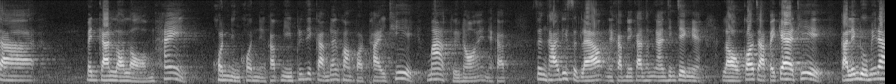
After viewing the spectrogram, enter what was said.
จะเป็นการหล่อหลอมให้คนหนึ่งคนเนี่ยครับมีพฤติกรรมด้านความปลอดภัยที่มากหรือน้อยนะครับ ซึ่งท้ายที่สุดแล้วนะครับในการทำงานจริงๆเนี่ยเราก็จะไปแก้ที่การเลี้ยงดูไม่ได้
